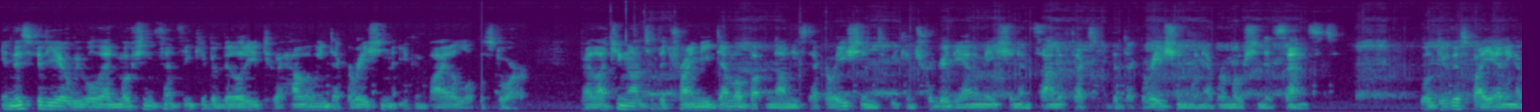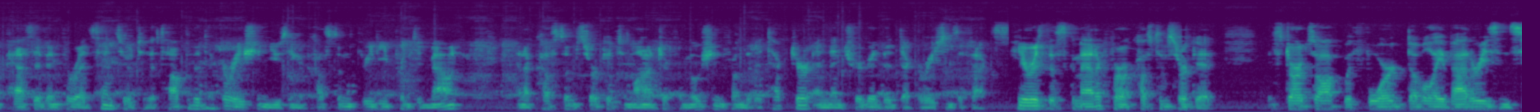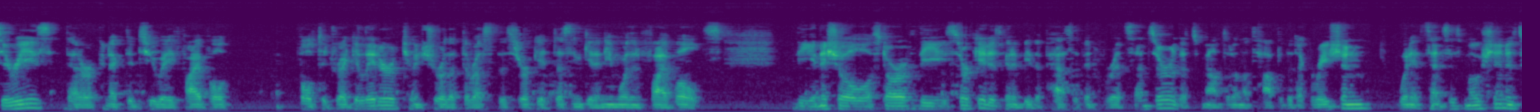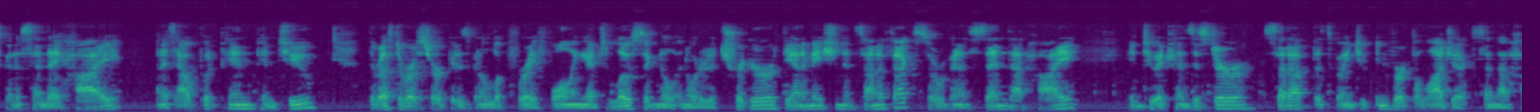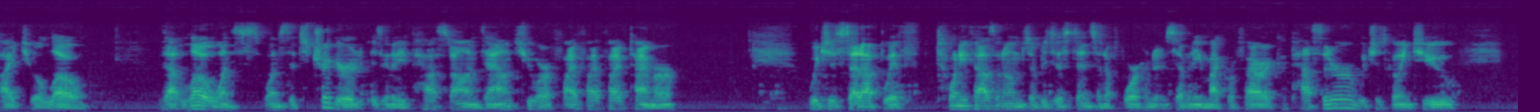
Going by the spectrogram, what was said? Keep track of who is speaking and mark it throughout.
Speaker 1: In this video, we will add motion sensing capability to a Halloween decoration that you can buy at a local store. By latching onto the Try Me demo button on these decorations, we can trigger the animation and sound effects for the decoration whenever motion is sensed. We'll do this by adding a passive infrared sensor to the top of the decoration using a custom 3D printed mount and a custom circuit to monitor for motion from the detector and then trigger the decoration's effects. Here is the schematic for our custom circuit. It starts off with four AA batteries in series that are connected to a 5 volt voltage regulator to ensure that the rest of the circuit doesn't get any more than 5 volts. The initial star of the circuit is going to be the passive infrared sensor that's mounted on the top of the decoration. When it senses motion, it's going to send a high on its output pin, pin 2. The rest of our circuit is going to look for a falling edge low signal in order to trigger the animation and sound effects. So we're going to send that high into a transistor setup that's going to invert the logic, send that high to a low that low, once, once it's triggered, is going to be passed on down to our 555 timer, which is set up with 20,000 ohms of resistance and a 470 microfarad capacitor, which is going to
